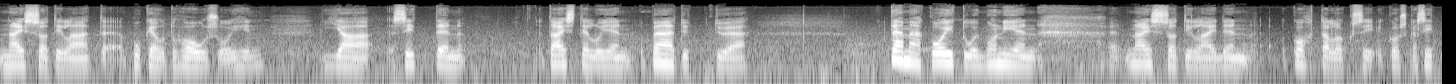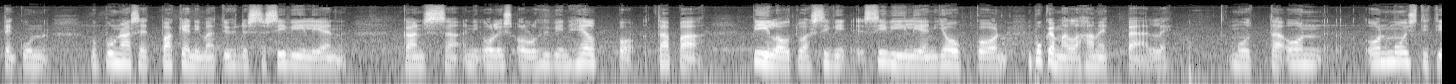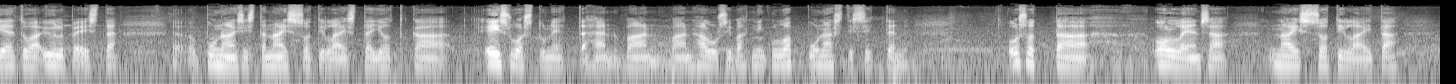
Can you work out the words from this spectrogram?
naissotilaat pukeutu housuihin. Ja sitten taistelujen päätyttyä tämä koitui monien naissotilaiden kohtaloksi, koska sitten kun, kun punaiset pakenivat yhdessä siviilien kanssa, niin olisi ollut hyvin helppo tapa piiloutua sivi, siviilien joukkoon pukemalla hame päälle. Mutta on on muistitietoa ylpeistä punaisista naissotilaista, jotka ei suostuneet tähän, vaan, vaan halusivat niin kuin loppuun asti sitten osoittaa olleensa naissotilaita.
